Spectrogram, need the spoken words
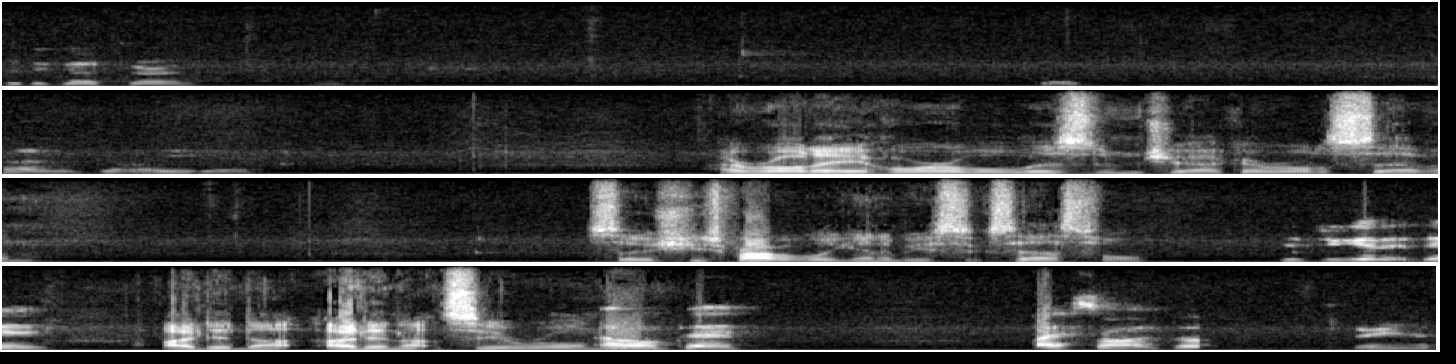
Did it go through? Good. Kind of a delay there. I rolled a horrible wisdom check. I rolled a seven. So she's probably going to be successful. Did you get it, Dave? I did not. I did not see a roll. Oh, No. okay. I saw it go. Okay.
